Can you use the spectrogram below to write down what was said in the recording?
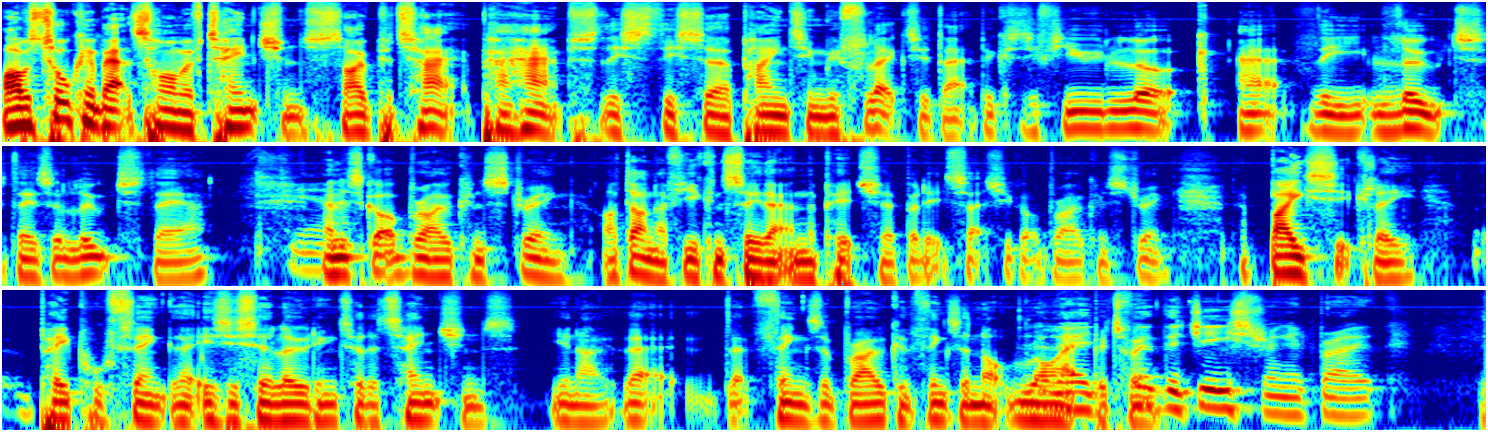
I was talking about time of tension, so perhaps this this uh, painting reflected that because if you look at the lute, there's a lute there, yeah. and it's got a broken string. I don't know if you can see that in the picture, but it's actually got a broken string. Basically, people think that is this alluding to the tensions? You know that that things are broken, things are not right They- between. the G string had broke.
